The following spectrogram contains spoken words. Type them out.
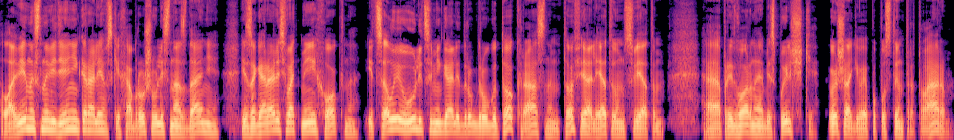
Лавины сновидений королевских обрушивались на здания и загорались во тьме их окна, и целые улицы мигали друг другу то красным, то фиолетовым светом, а придворные обеспыльщики, вышагивая по пустым тротуарам,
